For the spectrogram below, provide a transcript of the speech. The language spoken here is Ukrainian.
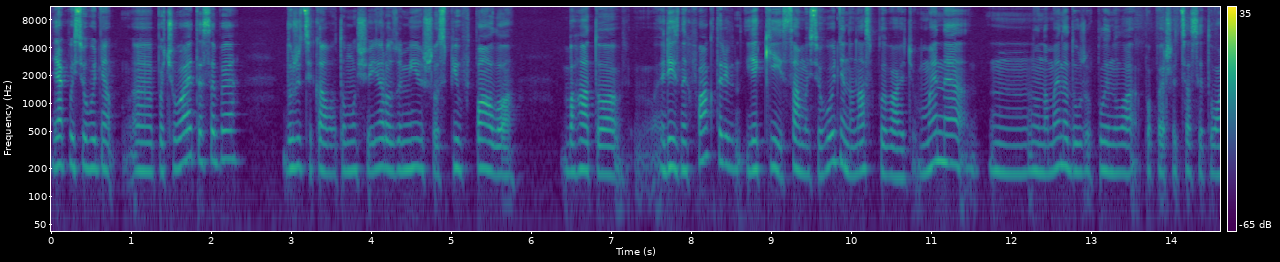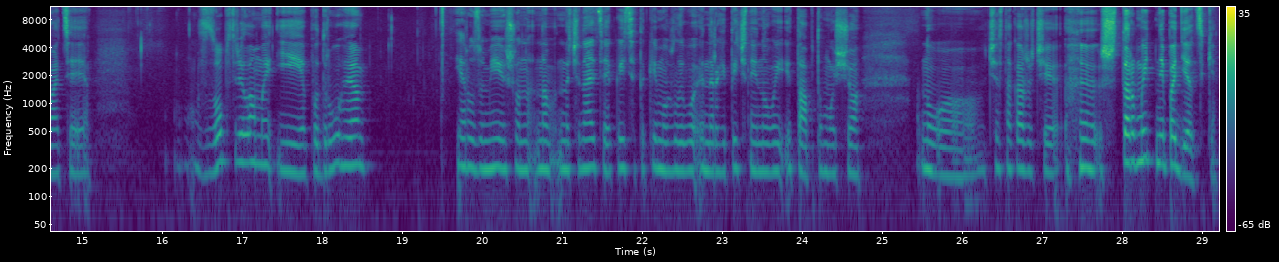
Як ви сьогодні е, почуваєте себе? Дуже цікаво, тому що я розумію, що співпало багато різних факторів, які саме сьогодні на нас впливають. У мене, ну, на мене дуже вплинула, по-перше, ця ситуація з обстрілами, і по-друге, я розумію, що на- на- починається якийсь такий, можливо, енергетичний новий етап, тому що, ну, чесно кажучи, штормить не по-дєцьки.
